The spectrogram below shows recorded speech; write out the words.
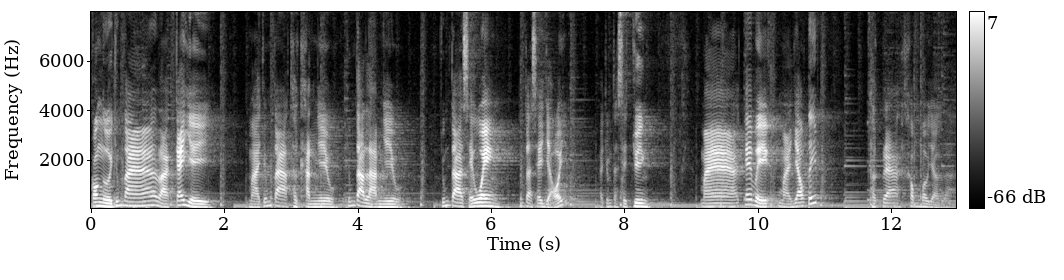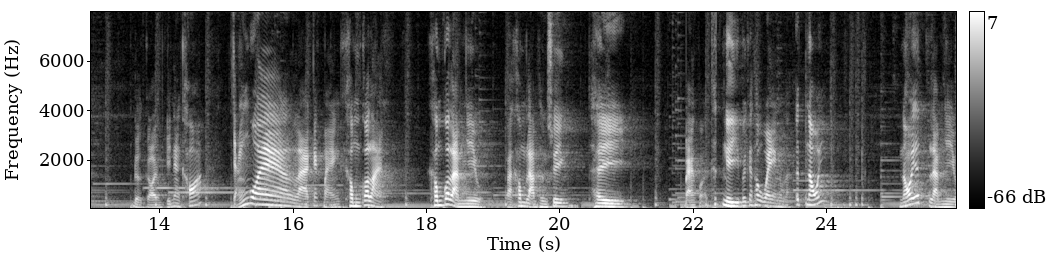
con người chúng ta là cái gì mà chúng ta thực hành nhiều, chúng ta làm nhiều, chúng ta sẽ quen, chúng ta sẽ giỏi và chúng ta sẽ chuyên. Mà cái việc mà giao tiếp thật ra không bao giờ là được gọi một kỹ năng khó. Chẳng qua là các bạn không có làm, không có làm nhiều và không làm thường xuyên thì bạn phải thích nghi với cái thói quen là ít nói nói ít làm nhiều,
